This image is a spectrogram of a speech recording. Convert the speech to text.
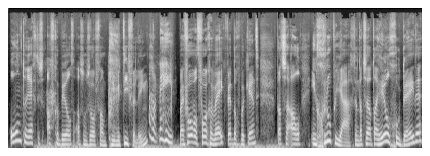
onterecht is afgebeeld als een soort van primitieveling. Oh nee. Bijvoorbeeld vorige week werd nog bekend dat ze al in groepen jaagden. Dat ze dat al heel goed deden.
